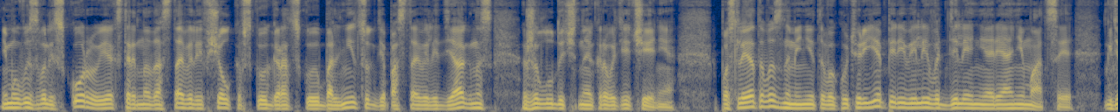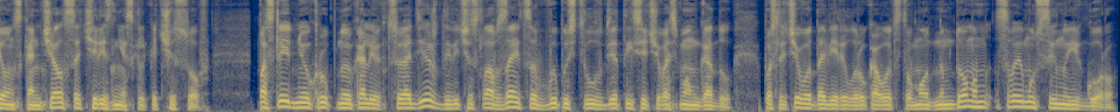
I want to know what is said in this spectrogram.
Ему вызвали скорую и экстренно доставили в Щелковскую городскую больницу, где поставили диагноз «желудочное кровотечение». После этого знаменитого кутюрье перевели в отделение реанимации, где он скончался через несколько часов. Последнюю крупную коллекцию одежды Вячеслав Зайцев выпустил в 2008 году, после чего доверил руководство модным домом своему сыну Егору.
